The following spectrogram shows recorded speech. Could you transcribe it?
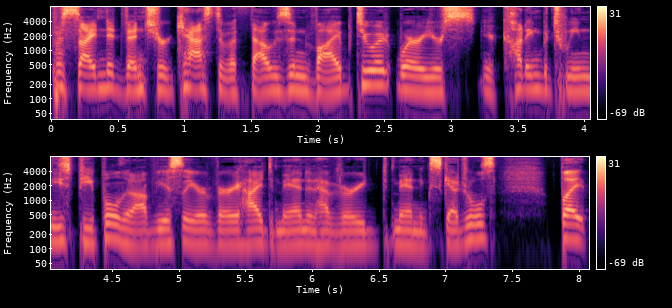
Poseidon Adventure cast of a thousand vibe to it, where you're you're cutting between these people that obviously are very high demand and have very demanding schedules, but.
